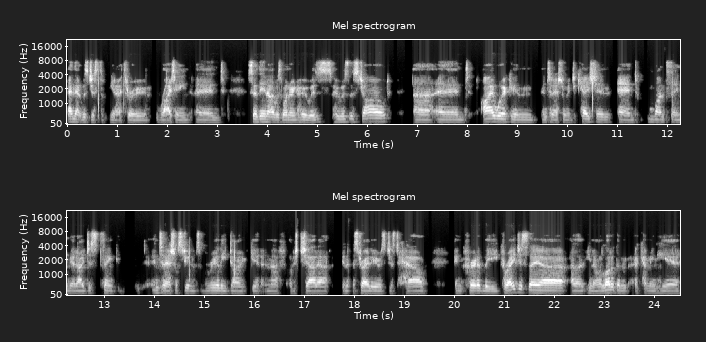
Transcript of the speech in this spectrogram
and that was just you know through writing. And so then I was wondering who is who is this child, uh, and I work in international education, and one thing that I just think international students really don't get enough of a shout out in Australia is just how incredibly courageous they are. Uh, you know, a lot of them are coming here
